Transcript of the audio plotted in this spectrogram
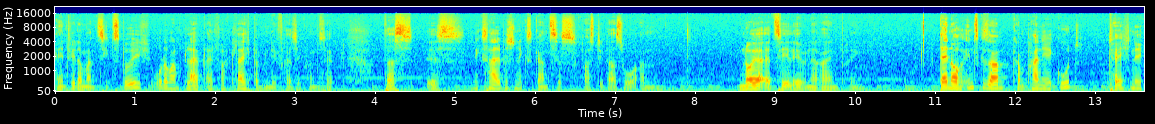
entweder man zieht es durch oder man bleibt einfach gleich beim in die Fresse-Konzept. Das ist nichts Halbes nichts Ganzes, was die da so an neuer Erzählebene reinbringen. Dennoch insgesamt Kampagne gut, Technik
